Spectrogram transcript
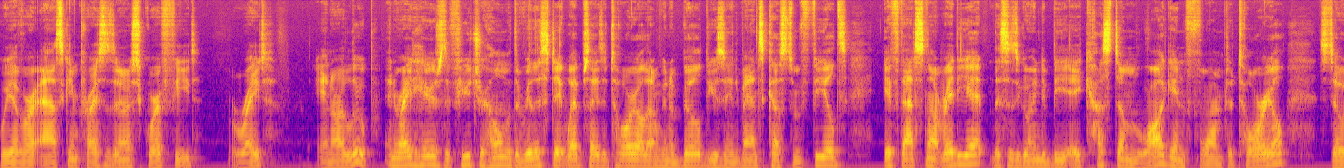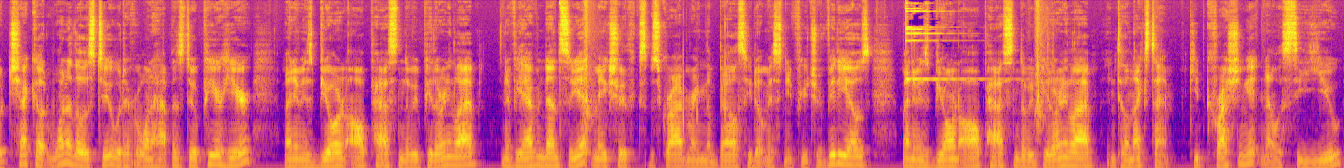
We have our asking prices in our square feet right in our loop. And right here is the future home of the real estate website tutorial that I'm going to build using advanced custom fields. If that's not ready yet, this is going to be a custom login form tutorial. So check out one of those two, whatever one happens to appear here. My name is Bjorn Allpas in the WP Learning Lab. And if you haven't done so yet, make sure to subscribe and ring the bell so you don't miss any future videos. My name is Bjorn Allpas in WP Learning Lab. Until next time, keep crushing it and I will see you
